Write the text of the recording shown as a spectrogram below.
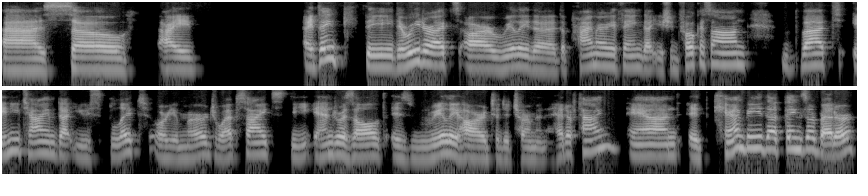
Uh, so I I think the, the redirects are really the, the primary thing that you should focus on. But anytime that you split or you merge websites, the end result is really hard to determine ahead of time. And it can be that things are better.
